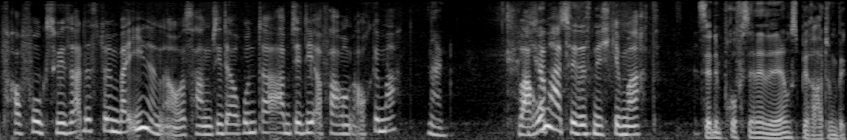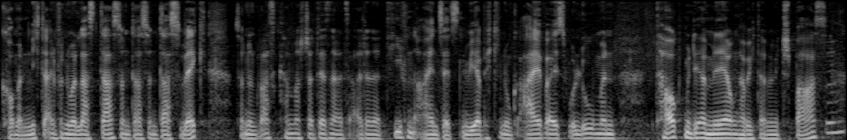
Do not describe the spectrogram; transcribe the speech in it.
Frau Fuchs, wie sah das denn bei Ihnen aus? Haben Sie darunter, haben Sie die Erfahrung auch gemacht? Nein. Warum hat sie das nicht gemacht? Sie hat eine professionelle Ernährungsberatung bekommen. Nicht einfach nur, lass das und das und das weg, sondern was kann man stattdessen als Alternativen einsetzen? Wie habe ich genug Eiweiß, Volumen? Taugt mit der Ernährung, habe ich damit Spaß? Mhm.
